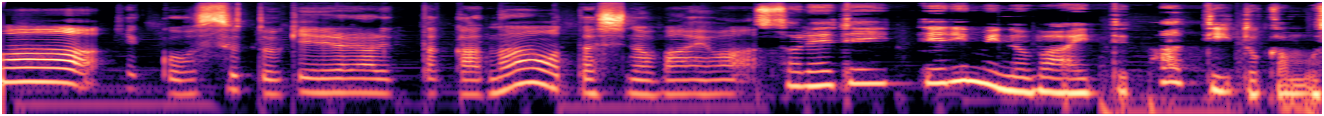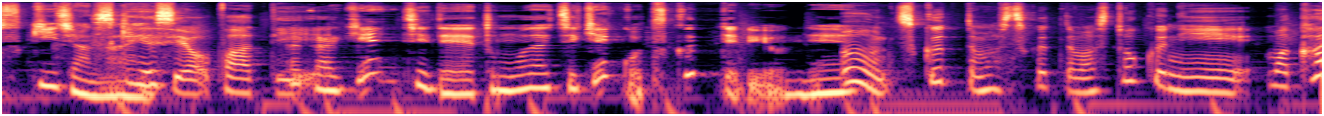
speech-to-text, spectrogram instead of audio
は結構スッと受け入れられたかな、私の場合は。それで言ってリミの場合ってパーティーとかも好きじゃない？好きですよ、パーティー。だから現地で友達結構作ってるよね。うん、作ってます、作ってます。特に、まあ、海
